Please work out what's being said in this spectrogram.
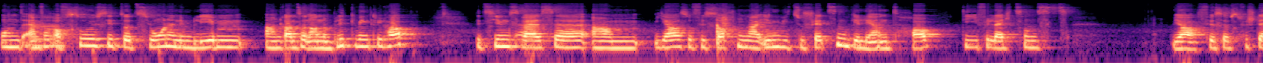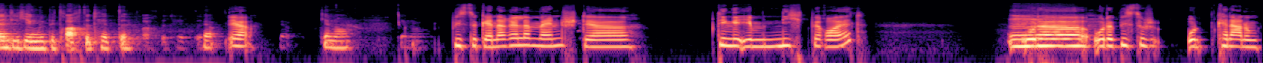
und einfach mhm. auf so Situationen im Leben einen ganz anderen Blickwinkel habe beziehungsweise ja. Ähm, ja, so viele Sachen auch irgendwie zu schätzen gelernt habe, die ich vielleicht sonst ja, für selbstverständlich irgendwie betrachtet hätte. Ja. ja. Genau. Bist du generell ein Mensch, der Dinge eben nicht bereut? Mm. Oder, oder bist du, oder, keine Ahnung,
